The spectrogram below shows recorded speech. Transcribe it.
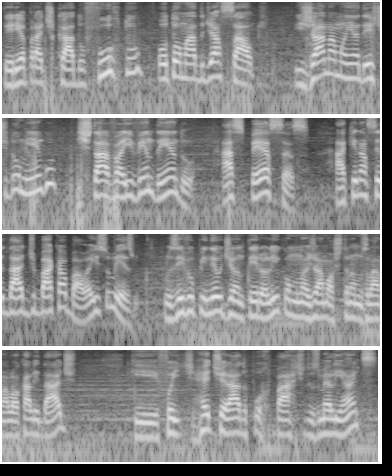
teria praticado furto ou tomado de assalto. E já na manhã deste domingo estava aí vendendo as peças aqui na cidade de Bacabal. É isso mesmo. Inclusive o pneu dianteiro ali, como nós já mostramos lá na localidade, que foi retirado por parte dos meliantes.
